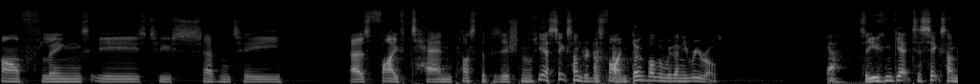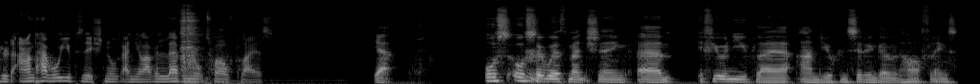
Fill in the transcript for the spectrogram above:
halflings is 270. As 510 plus the positionals. Yeah, 600 is fine. Don't bother with any rerolls. Yeah. So you can get to 600 and have all your positionals, and you'll have 11 or 12 players. yeah. Also, also worth mentioning, um, if you're a new player and you're considering going with halflings,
